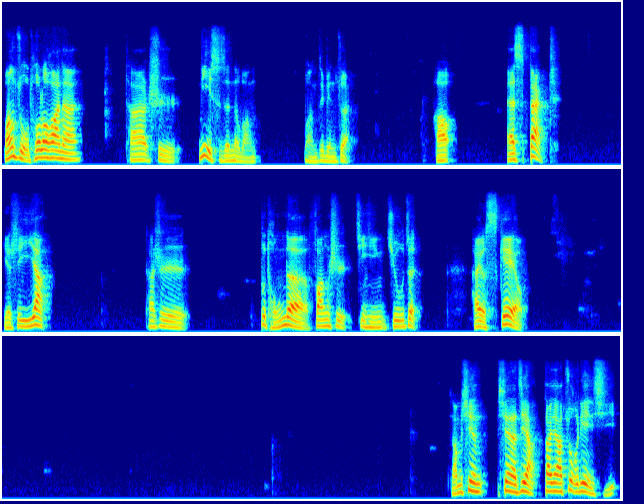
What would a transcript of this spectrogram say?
往左拖的话呢它是逆时针的往往这边转。好 aspect 也是一样它是不同的方式进行纠正。还有 scale 咱们现现在这样大家做个练习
